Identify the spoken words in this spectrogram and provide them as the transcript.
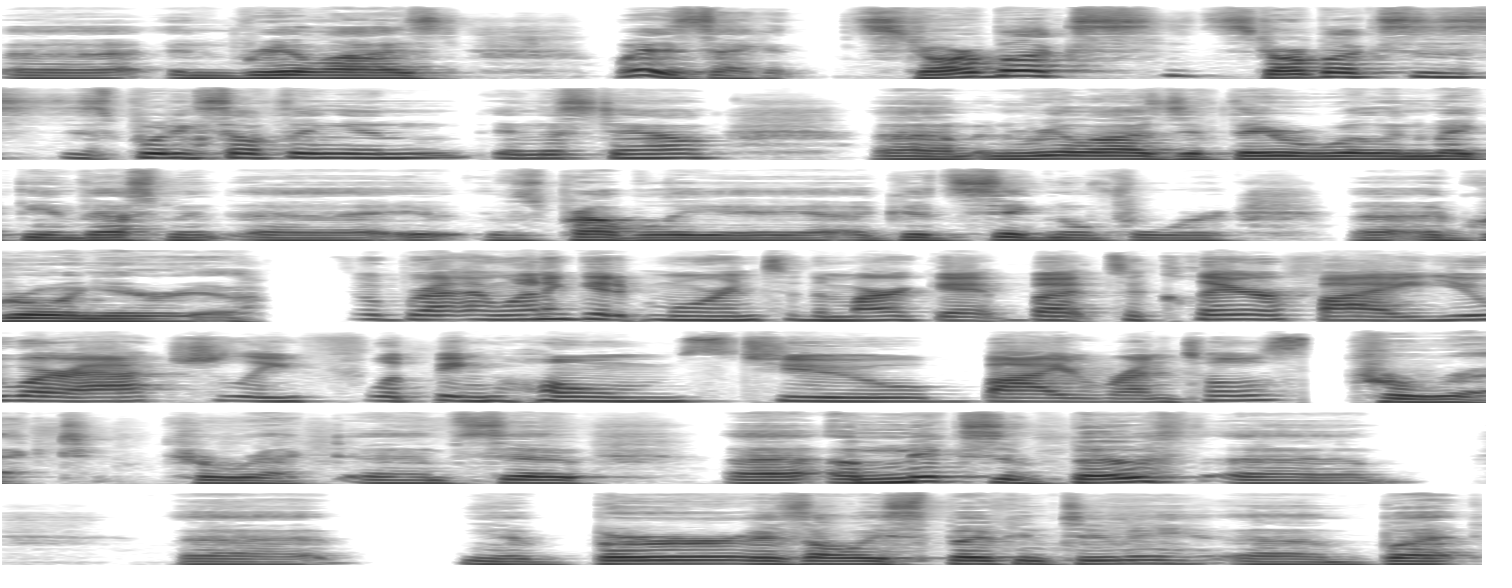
and realized, wait a second, Starbucks, Starbucks is, is putting something in, in this town, um, and realized if they were willing to make the investment, uh, it, it, was probably a, a good signal for a growing area. So, Brett, I want to get more into the market, but to clarify, you are actually flipping homes to buy rentals. Correct, correct. Um, so, uh, a mix of both. Uh, uh, you know, BRRRR has always spoken to me, um, but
